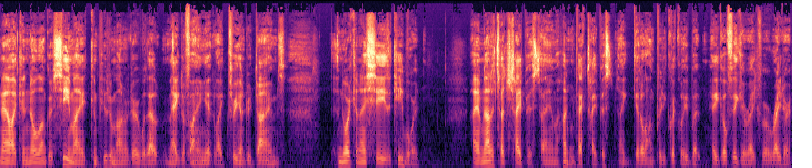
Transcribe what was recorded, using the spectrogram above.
Now I can no longer see my computer monitor without magnifying it like 300 times, nor can I see the keyboard. I am not a touch typist. I am a hunt and peck typist. I get along pretty quickly, but hey, go figure, right? For a writer,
